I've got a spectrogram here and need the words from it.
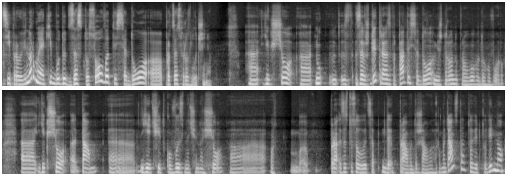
ці правові норми, які будуть застосовуватися до а, процесу розлучення. Е, Якщо е, ну завжди треба звертатися до міжнародного правового договору. Е, Якщо е, там е, є чітко визначено, що е, застосовується право держави громадянства, то відповідно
